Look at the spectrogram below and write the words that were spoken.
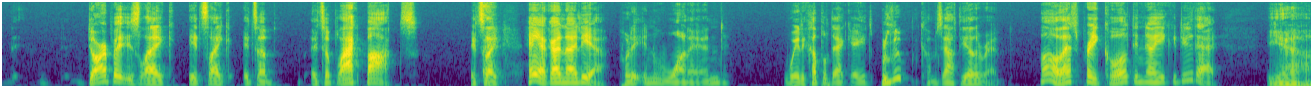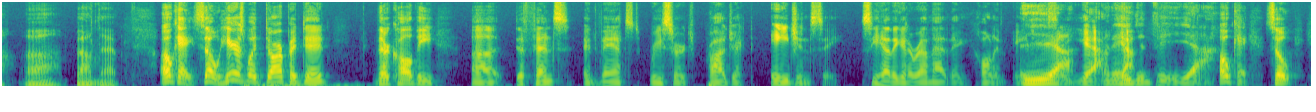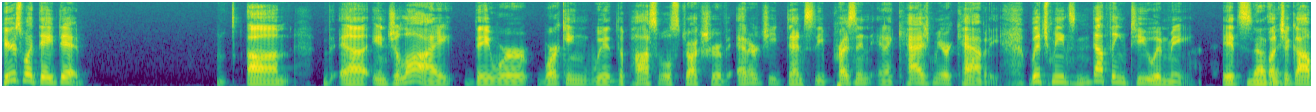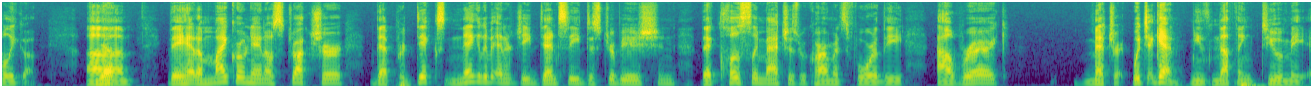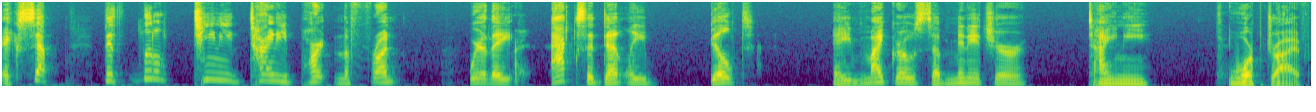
DARPA is like it's like it's a it's a black box. It's like, hey, I got an idea. Put it in one end. Wait a couple decades. Bloop, comes out the other end. Oh, that's pretty cool. Didn't know you could do that. Yeah, uh, about that. Okay, so here's what DARPA did. They're called the uh, Defense Advanced Research Project Agency. See how they get around that? They call it an agency. Yeah. yeah, An yeah. agency. Yeah. Okay, so here's what they did. Um, uh, in July, they were working with the possible structure of energy density present in a Casimir cavity, which means nothing to you and me. It's a bunch of gobbledygook. Um, They had a micro nano structure that predicts negative energy density distribution that closely matches requirements for the Alcubierre metric, which again means nothing to you and me, except this little teeny tiny part in the front where they accidentally built a micro subminiature tiny warp drive.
